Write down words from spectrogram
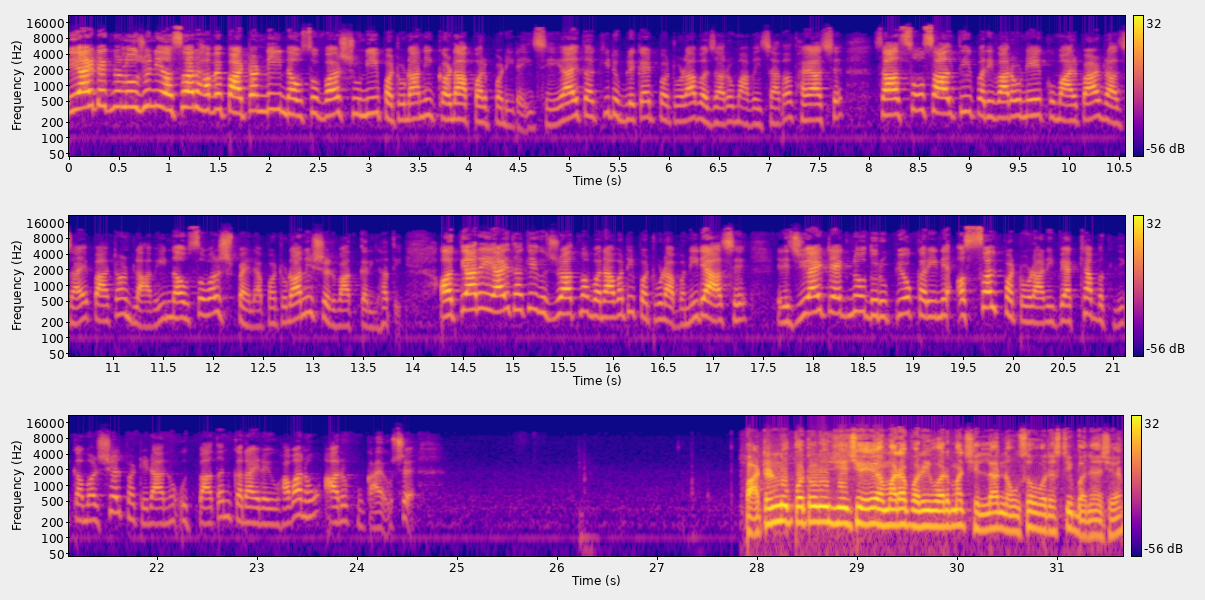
AI ટેકનોલોજીની અસર હવે પાટણની નવસો વર્ષ જૂની પટોળાની કડા પર પડી રહી છે. એઆઈ થકી ડુપ્લિકેટ પટોળા બજારોમાં વેચાતા થયા છે. સાતસો સાલથી પરિવારોને કુમારપાળ રાજાએ પાટણ લાવી નવસો વર્ષ પહેલા પટોળાની શરૂઆત કરી હતી. અત્યારે એઆઈ થકી ગુજરાતમાં બનાવટી પટોળા બની રહ્યા છે. એટલે જીઆઈ ટેગનો દુરુપયોગ કરીને અસલ પટોળાની વ્યાખ્યા બદલી કમર્શિયલ પટોળાનું ઉત્પાદન કરાઈ રહ્યું હોવાનો આરોપ મુકાયો છે. પાટણનું પટોળું જે છે એ અમારા પરિવારમાં છેલ્લા નવસો વર્ષથી બને છે.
